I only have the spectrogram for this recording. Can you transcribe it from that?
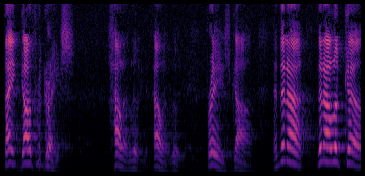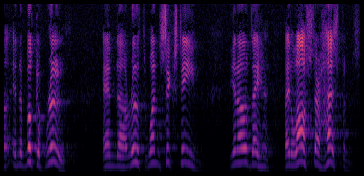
Thank God for grace. Hallelujah. Hallelujah. Praise God. And then I then I look uh, in the book of Ruth and uh, Ruth 116. You know they they lost their husbands.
